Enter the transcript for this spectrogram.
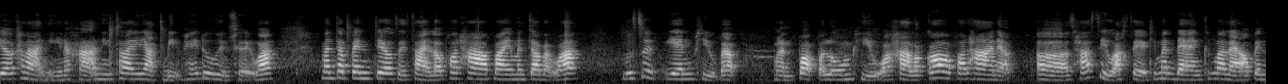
เยอะขนาดนี้นะคะ อันนี้ใจอยากบีบให้ดูเฉยๆว่า มันจะเป็นเจลใสๆแล้วพอทาไปมันจะแบบว่ารู้สึกเย็นผิวแบบเหมือนปลอบประโลมผิวอะค่ะ แล้วก็พอทาเนี่ยเอ่อถ้าสิวอักเสบที่มันแดงขึ้นมาแล้วเป็น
